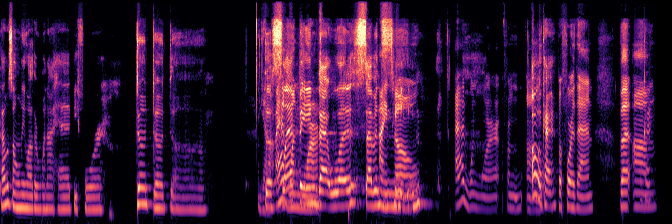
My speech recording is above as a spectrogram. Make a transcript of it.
that was the only other one I had before. Dun dun dun. Yeah, the slapping that was 17. I know. I had one more from um, oh, okay. before then. But um okay.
